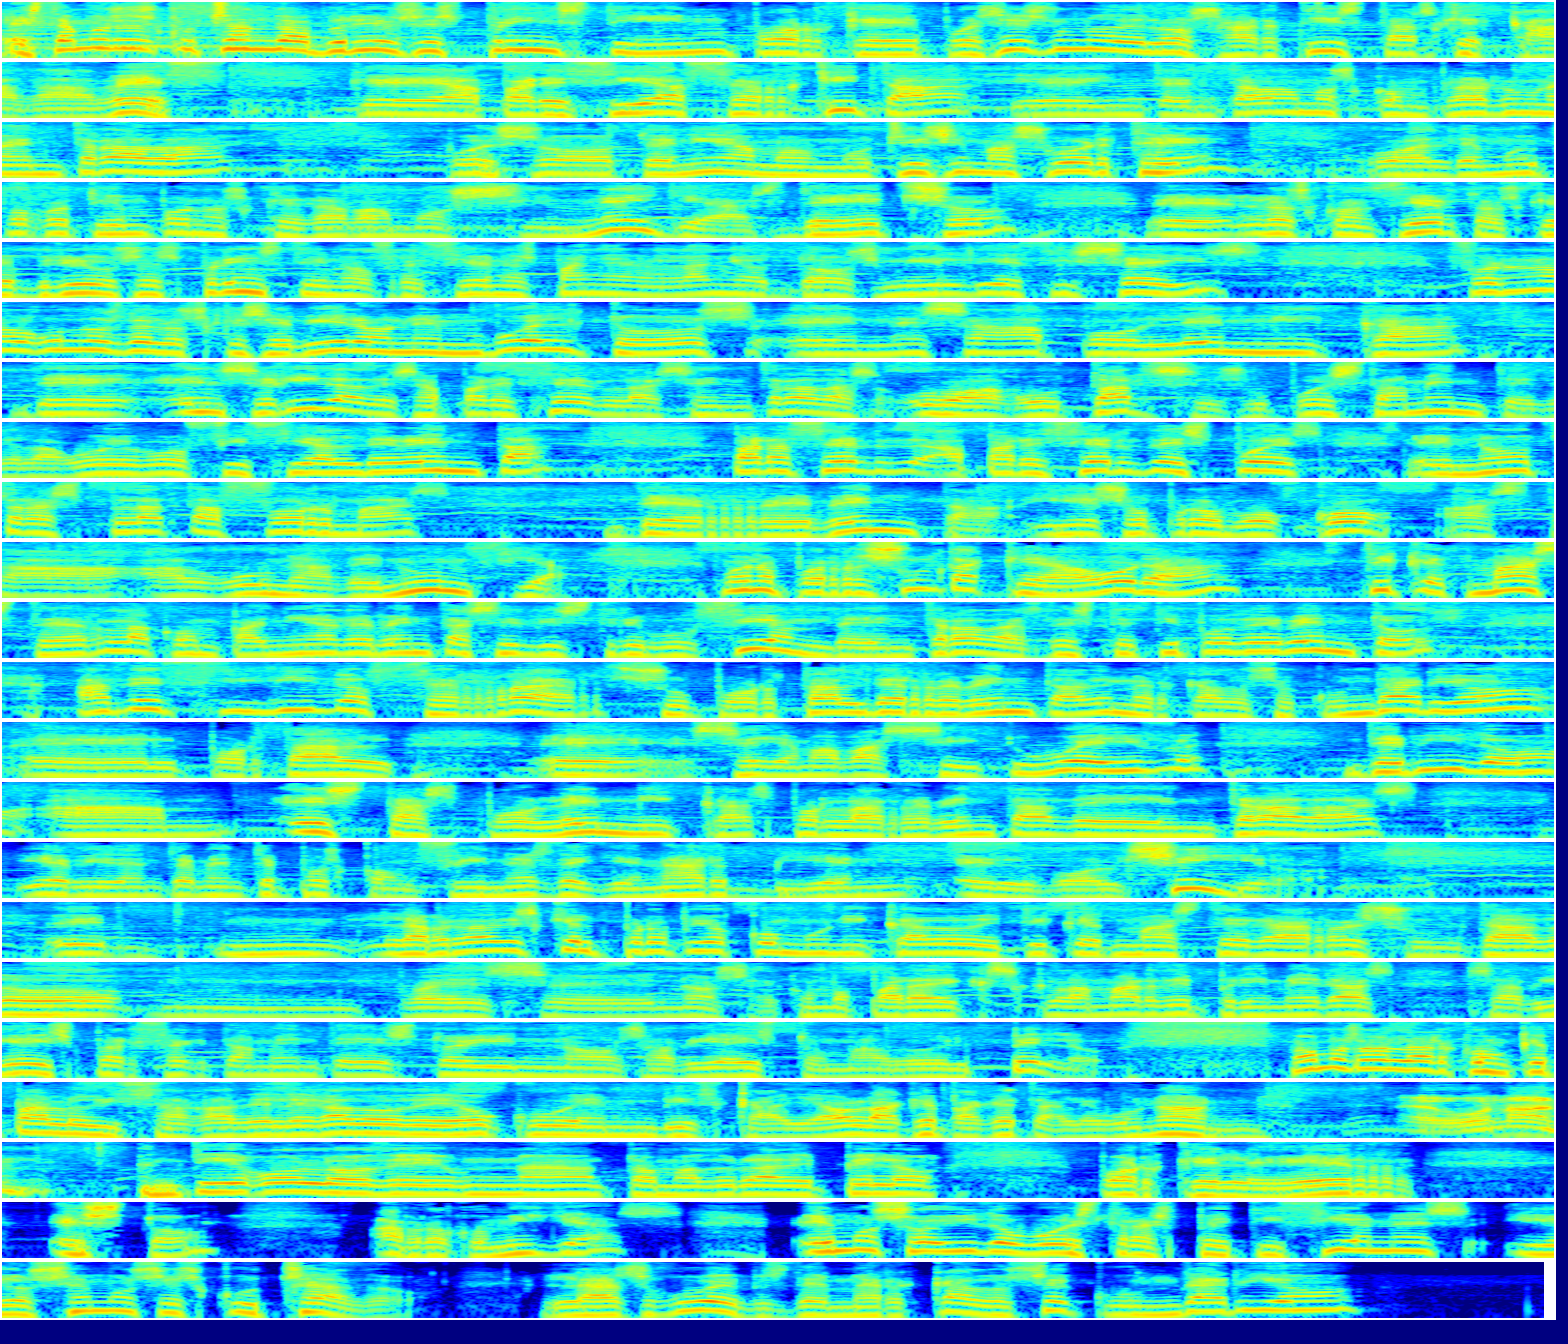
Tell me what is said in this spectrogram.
Estamos escuchando a Bruce Springsteen porque pues es uno de los artistas que cada vez que aparecía cerquita e intentábamos comprar una entrada, pues o teníamos muchísima suerte o al de muy poco tiempo nos quedábamos sin ellas. De hecho, eh, los conciertos que Bruce Springsteen ofreció en España en el año 2016 fueron algunos de los que se vieron envueltos en esa polémica de enseguida desaparecer las entradas o agotarse supuestamente de la web oficial de venta para hacer aparecer después en otras plataformas de reventa y eso provocó hasta alguna denuncia. Bueno, pues resulta que ahora Ticketmaster, la compañía de ventas y distribución de entradas de este tipo de eventos, ha decidido cerrar su portal de reventa de mercado secundario. El portal eh, se llamaba Seatwave debido a estas polémicas por la reventa de entradas y evidentemente pues con fines de llenar bien el bolsillo. Eh, mm, la verdad es que el propio comunicado de Ticketmaster ha resultado, mm, pues, eh, no sé, como para exclamar de primeras, sabíais perfectamente esto y nos habíais tomado el pelo. Vamos a hablar con Kepa Loizaga, delegado de OCU en Vizcaya. Hola, Kepa, ¿qué tal? Egunon. Egunon. Digo lo de una tomadura de pelo porque leer esto, abro comillas, hemos oído vuestras peticiones y os hemos escuchado. Las webs de mercado secundario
